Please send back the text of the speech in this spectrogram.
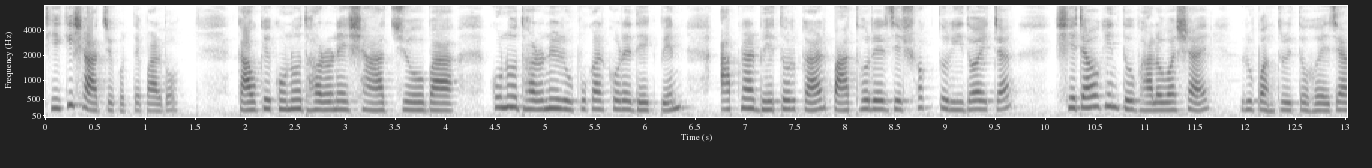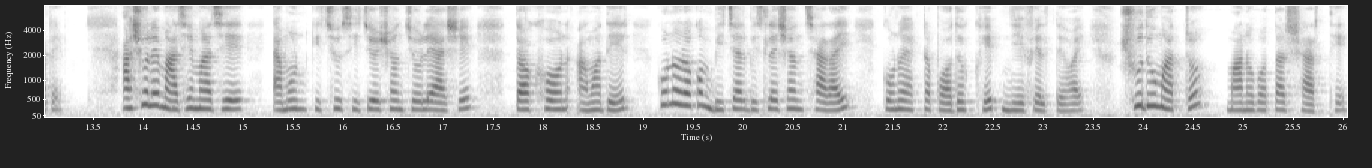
ঠিকই সাহায্য করতে পারব। কাউকে কোনো ধরনের সাহায্য বা কোনো ধরনের উপকার করে দেখবেন, আপনার ভেতরকার পাথরের যে শক্ত হৃদয়টা, সেটাও কিন্তু ভালোবাসায় রূপান্তরিত হয়ে যাবে। আসলে মাঝে মাঝে এমন কিছু সিচুয়েশন চলে আসে, তখন আমাদের কোনো রকম বিচার বিশ্লেষণ ছাড়াই কোনো একটা পদক্ষেপ নিয়ে ফেলতে হয়। শুধুমাত্র মানবতার স্বার্থে,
